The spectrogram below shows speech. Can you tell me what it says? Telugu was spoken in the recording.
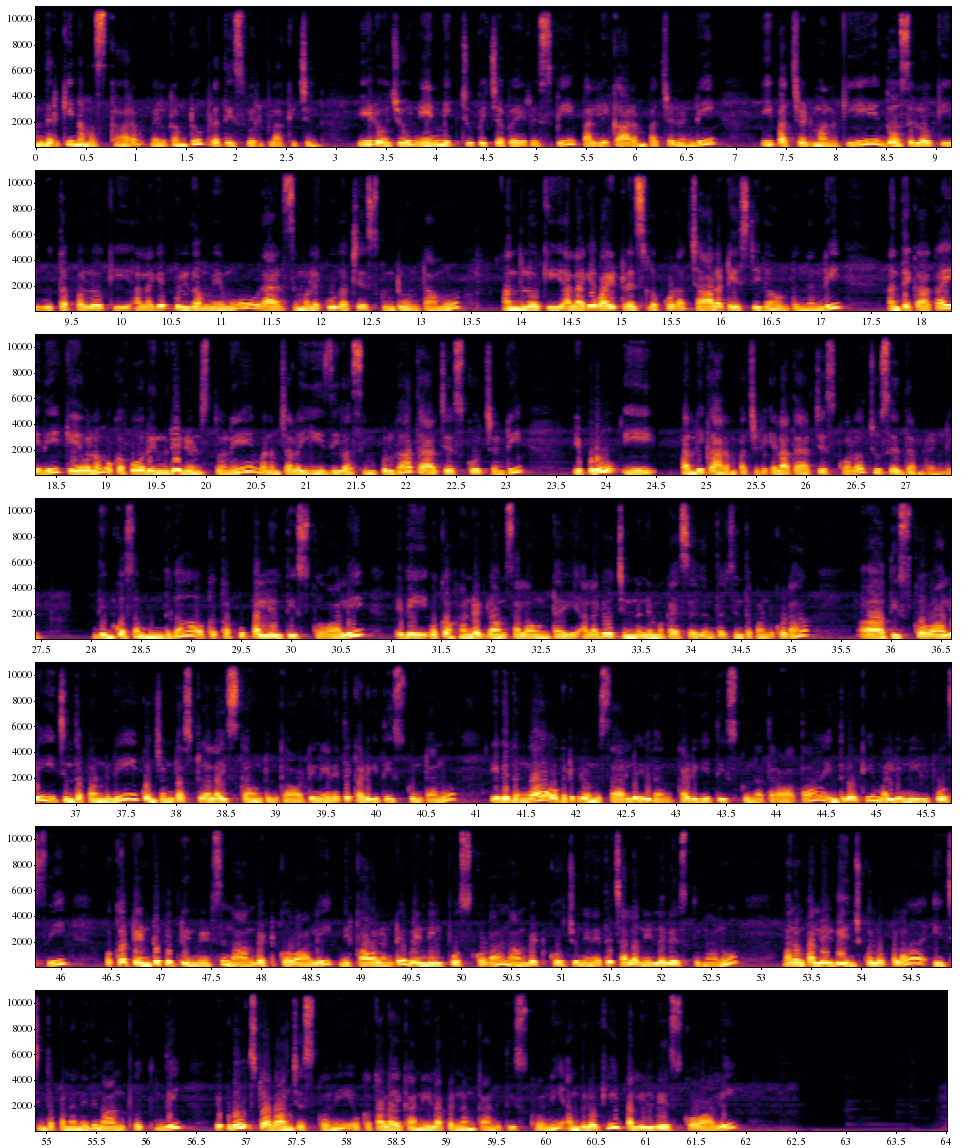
అందరికీ నమస్కారం. వెల్కమ్ టు ప్రతి వెల్ప్లా కిచెన్. ఈరోజు నేను మీకు చూపించబోయే రెసిపీ పల్లి కారం పచ్చడి అండి. ఈ పచ్చడి మనకి దోశలోకి ఉత్తప్పలోకి అలాగే పుల్గం మేము రాయలసీమలో ఎక్కువగా చేసుకుంటూ ఉంటాము. అందులోకి అలాగే వైట్ రైస్లో కూడా చాలా టేస్టీగా ఉంటుందండి. అంతేకాక ఇది కేవలం ఒక ఫోర్ ఇంగ్రీడియంట్స్తోనే మనం చాలా ఈజీగా సింపుల్గా తయారు చేసుకోవచ్చండి. ఇప్పుడు ఈ పల్లి కారం పచ్చడి ఎలా తయారు చేసుకోవాలో చూసేద్దాం రండి. దీనికోసం ముందుగా ఒక కప్పు పల్లీలు తీసుకోవాలి. ఇవి ఒక హండ్రెడ్ గ్రామ్స్ అలా ఉంటాయి. అలాగే చిన్న నిమ్మకాయ సైజ్ అంతా చింతపండు కూడా తీసుకోవాలి. ఈ చింతపండుని కొంచెం డస్ట్ అలా ఇసుక ఉంటుంది కాబట్టి నేనైతే కడిగి తీసుకుంటాను. ఈ విధంగా ఒకటికి రెండు సార్లు ఈ విధంగా కడిగి తీసుకున్న తర్వాత ఇందులోకి మళ్ళీ నీళ్ళు పోసి ఒక టెన్ టు ఫిఫ్టీన్ మినిట్స్ నానబెట్టుకోవాలి. మీరు కావాలంటే వేడి నీళ్ళు పోసి కూడా నానబెట్టుకోవచ్చు. నేనైతే చల్ల నీళ్ళే వేస్తున్నాను. మనం పల్లీలు వేయించుకో లోపల ఈ చింతపండు అనేది నానిపోతుంది. ఇప్పుడు స్టవ్ ఆన్ చేసుకొని ఒక కళాయి కానీ ఇలా పెన్నం కానీ తీసుకొని అందులోకి పల్లీలు వేసుకోవాలి.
